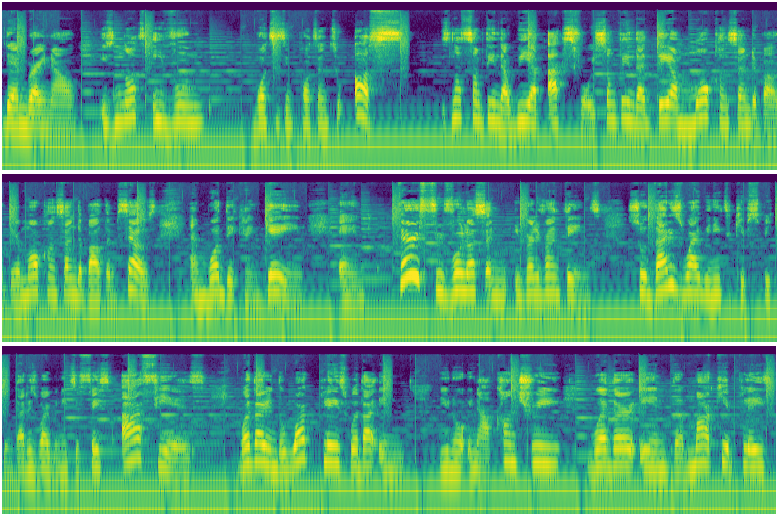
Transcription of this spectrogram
them right now is not even what is important to us it's not something that we have asked for. It's something that they are more concerned about. They're more concerned about themselves and what they can gain and very frivolous and irrelevant things. So that is why we need to keep speaking. That is why we need to face our fears, whether in the workplace, whether in you know in our country, whether in the marketplace,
